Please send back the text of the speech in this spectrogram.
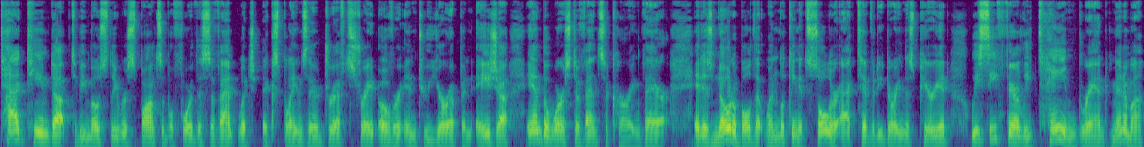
tag teamed up to be mostly responsible for this event, which explains their drift straight over into Europe and Asia and the worst events occurring there. It is notable that when looking at solar activity during this period, we see fairly tame grand minima,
